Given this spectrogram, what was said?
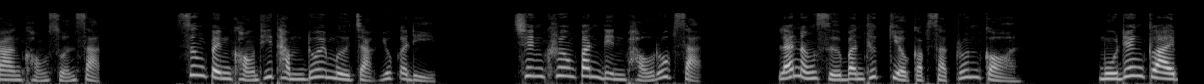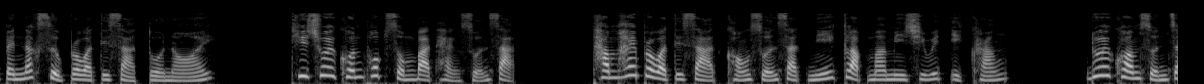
ราณของสวนสัตว์ ซึ่งเป็นของที่ทำด้วยมือจากยุคอดีต เช่นเครื่องปั้นดินเผารูปสัตว์ และหนังสือบันทึกเกี่ยวกับสัตว์รุ่นก่อน หมูเด้งกลายเป็นนักสืบประวัติศาสตร์ตัวน้อย ที่ช่วยค้นพบสมบัติแห่งสวนสัตว์ ทำให้ประวัติศาสตร์ของสวนสัตว์นี้กลับมามีชีวิตอีกครั้ง ด้วยความสนใจ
